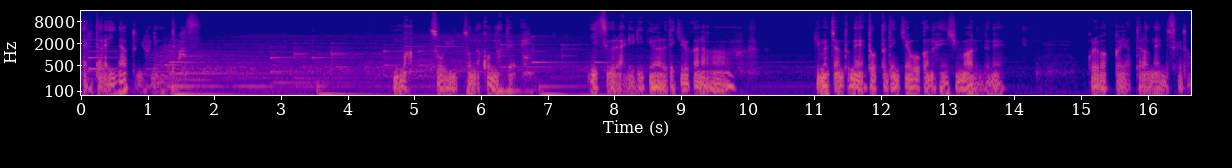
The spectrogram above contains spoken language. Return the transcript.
やれたらいいなというふうに思ってます。まあ、そういう、そんなこんなで、いつぐらいにリニューアルできるかな。ひまちゃんとね、撮った電気屋ウォーカーの編集もあるんでね、こればっかりやってらんないんですけど、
